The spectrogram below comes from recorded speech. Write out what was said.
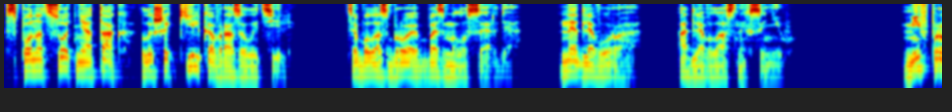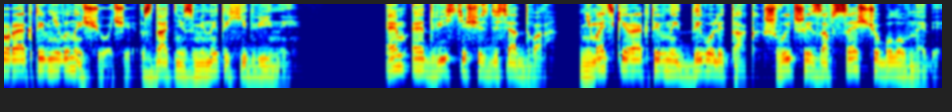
З понад сотні атак лише кілька вразили ціль. Це була зброя без милосердя, не для ворога, а для власних синів. Міф про реактивні винищувачі здатні змінити хід війни. МЕ-262 – німецький реактивний диволітак, швидший за все, що було в небі.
